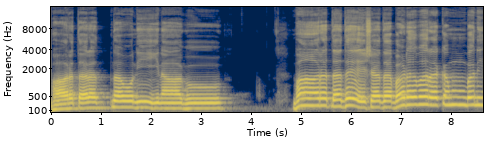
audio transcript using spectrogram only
ಭಾರತ ರತ್ನವು ನೀನಾಗು. ಭಾರತ ದೇಶದ ಬಡವರ ಕಂಬನಿ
